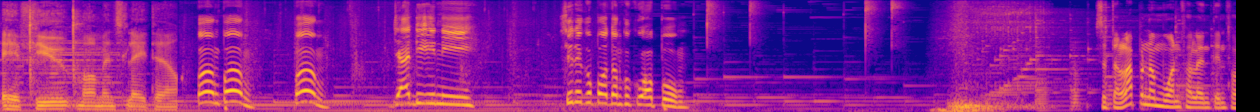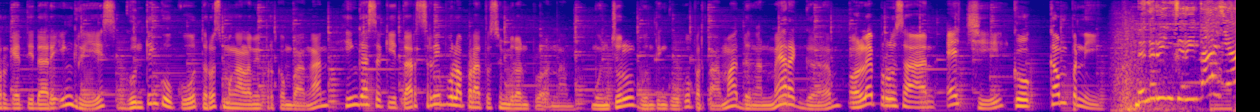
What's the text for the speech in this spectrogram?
A few moments later. Pong, Pong, Pong. Jadi ini. Sini aku potong kuku opung. Setelah penemuan Valentin Fogerty dari Inggris, gunting kuku terus mengalami perkembangan hingga sekitar 1896. Muncul gunting kuku pertama dengan merek gum oleh perusahaan Echi Cook Company. Dengerin ceritanya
